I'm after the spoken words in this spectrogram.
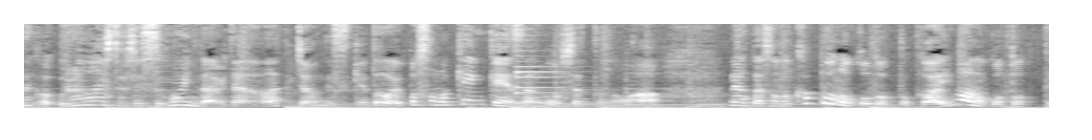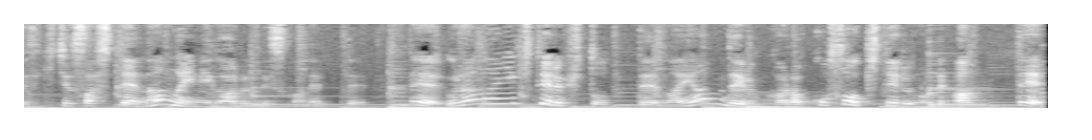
なんか占い師としてすごいんだみたいななっちゃうんですけどやっぱそのケンケンさんがおっしゃったのはなんかその過去のこととか今のことって的中させて何の意味があるんですかねって。で占いに来てる人って悩んでるからこそ来てるのであって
